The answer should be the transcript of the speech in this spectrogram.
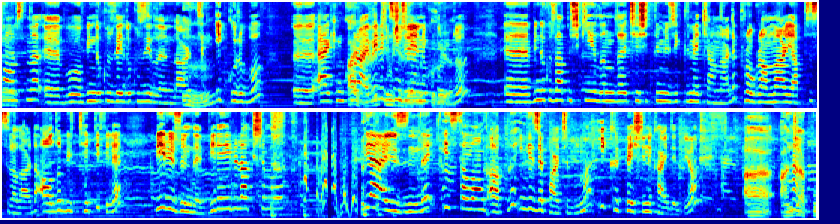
Sonrasında e, bu 1959 yıllarında artık ilk grubu e, Erkin Koray Aynen, ve ritimcilerini ritimcilerini kuruyor. Kurdu. E, 1962 yılında çeşitli müzikli mekanlarda programlar yaptığı sıralarda aldığı bir teklif ile bir yüzünde 1 Eylül akşamı, diğer yüzünde Is So Long adlı İngilizce parça bulunan ilk 45'liğini kaydediyor. aa, ancak bu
